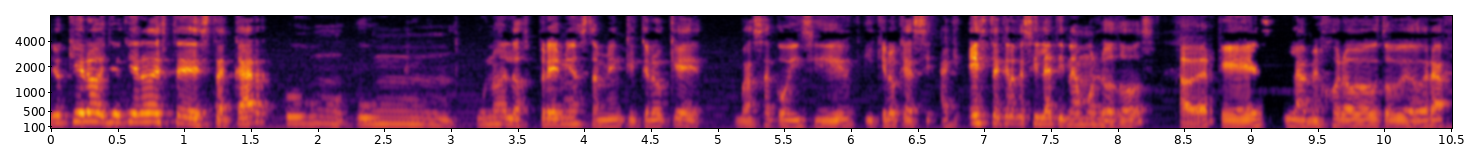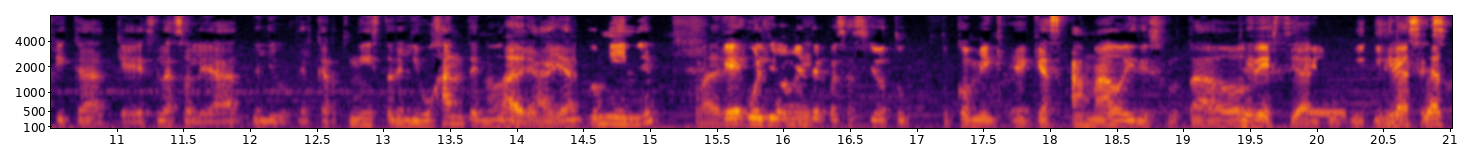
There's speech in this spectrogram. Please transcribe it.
yo quiero, yo quiero este, destacar un, un- uno de los premios también que creo que vas a coincidir y creo que así, este creo que sí le atinamos los dos, A ver. que es la mejor autobiográfica, que es La soledad del, del cartunista, del dibujante, ¿no? Madre de. Adrián Tomine, Madre que mía, últimamente sí. pues ha sido tu, tu cómic eh, que has amado y disfrutado. Qué bestia. eh, Y, y gracias,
